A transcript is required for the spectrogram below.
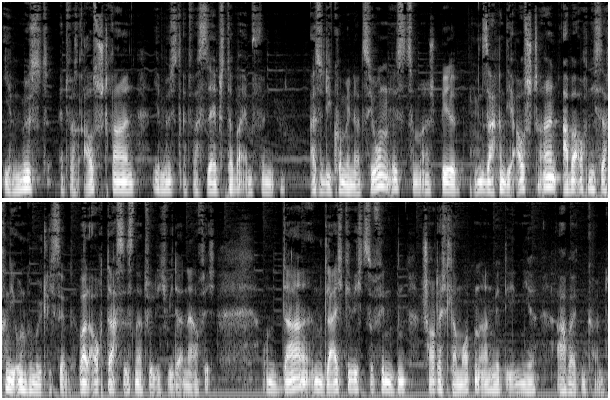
Ihr müsst etwas ausstrahlen, ihr müsst etwas selbst dabei empfinden. Also die Kombination ist zum Beispiel Sachen, die ausstrahlen, aber auch nicht Sachen, die ungemütlich sind, weil auch das ist natürlich wieder nervig. Und da ein Gleichgewicht zu finden, schaut euch Klamotten an, mit denen ihr arbeiten könnt.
